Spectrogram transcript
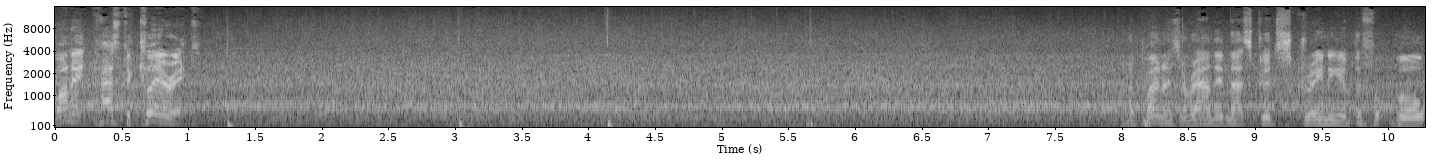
Won it, has to clear it. An opponent around him, that's good screening of the football.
